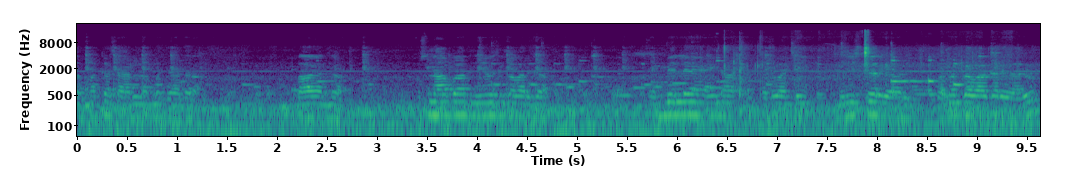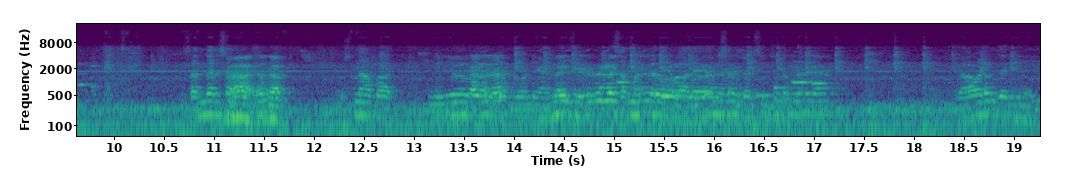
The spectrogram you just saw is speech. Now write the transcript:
సమ్మక్క సారలమ్మ జాతర. భాగంగా హుస్నాబాద్ నియోజకవర్గ ఎమ్మెల్యే అయిన అటువంటి మినిస్టర్ గారు పొన్నం ప్రభాకర్ గారు సందర్శన హుస్నాబాద్ నియోజకవర్గంలోని అన్ని సమర్థ దేవాలయాలు సందర్శించడం రావడం జరిగినది.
